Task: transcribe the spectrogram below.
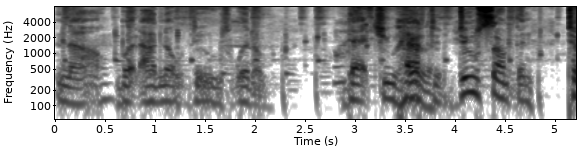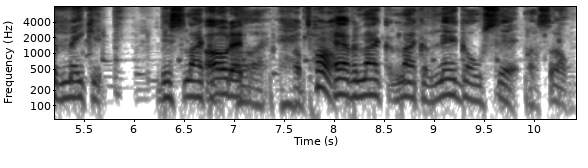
No, but I know dudes with them that you have Really? to do something to make it. This like Oh, a, that uh, a pump. having like a, like a Lego set or something.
